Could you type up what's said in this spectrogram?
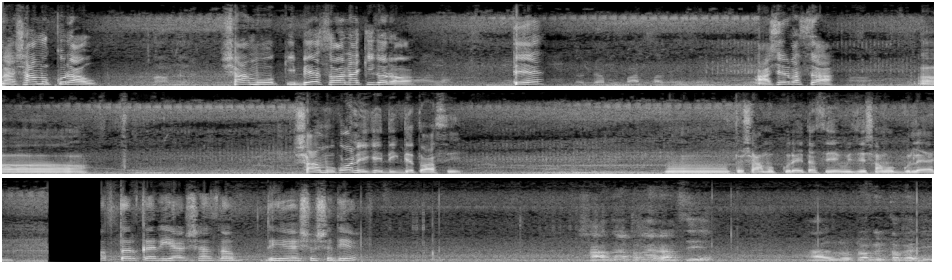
না শামুক কুড়াও। শামুক কি বেশ না কি কর? তে? আশের বাচ্চা। শামুক অনেক এই দিক দিয়ে তো আছে। তো শামুক কুড়াইতেছে ওই যে শামুকগুলো এক তরকারি আর সাজনা দিয়ে সর্ষে দিয়ে। সাজনার তরকারি রাঁধছি আর টকের তরকারি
